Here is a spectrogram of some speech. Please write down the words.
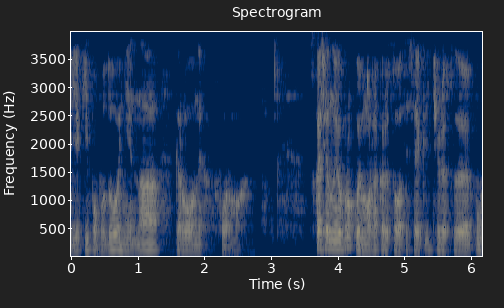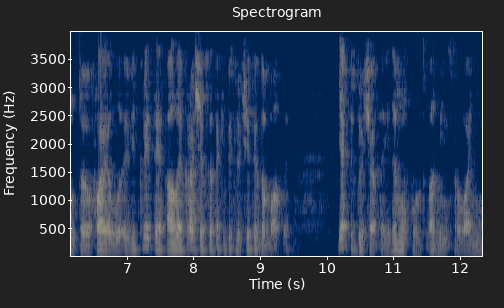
які побудовані на керованих формах. Скачаною обробкою можна користуватися через е, пункт файл відкрити, але краще все-таки підключити до бази. Як підключати? Йдемо в пункт адміністрування,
